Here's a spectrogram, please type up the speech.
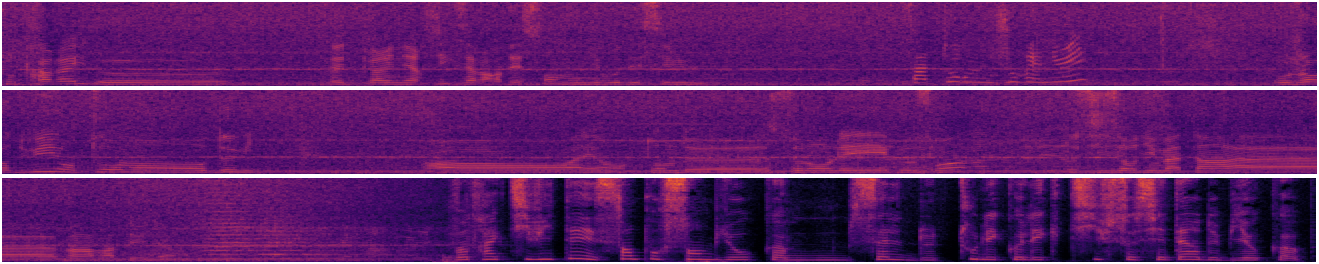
Tout le travail de, ça va être par inertie que ça va redescendre au niveau des cellules. Ça tourne jour et nuit? Aujourd'hui, on tourne en 2-8. allez, on tourne selon les besoins de 6h du matin à 20 à 21h. Votre activité est 100% bio, comme celle de tous les collectifs sociétaires de Biocop.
